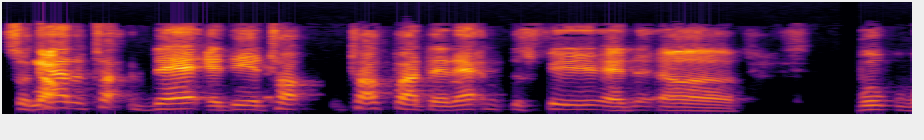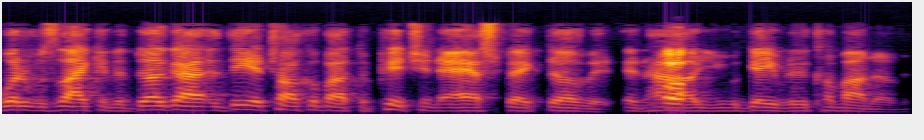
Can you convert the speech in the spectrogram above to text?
So no. kind of talk that and then talk talk about that atmosphere and uh what, what it was like in the dugout, and then talk about the pitching aspect of it and how well, you were able to come out of it.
